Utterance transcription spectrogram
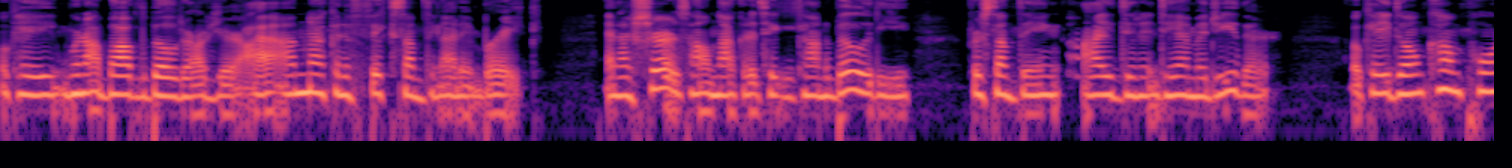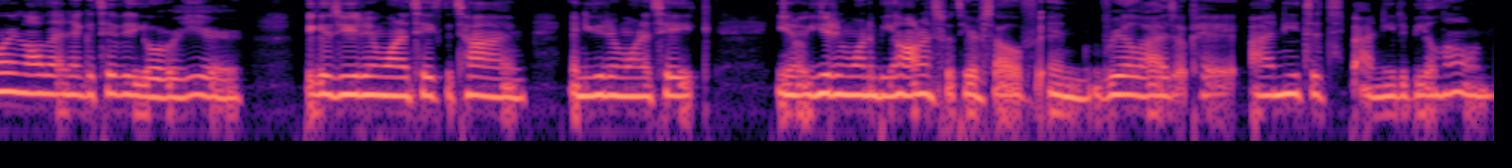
Okay, we're not Bob the Builder out here. I, I'm not going to fix something I didn't break. And I sure as hell am not going to take accountability for something I didn't damage either. Okay, don't come pouring all that negativity over here because you didn't want to take the time and you didn't want to take, you know, you didn't want to be honest with yourself and realize, okay, I need to I need to be alone.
